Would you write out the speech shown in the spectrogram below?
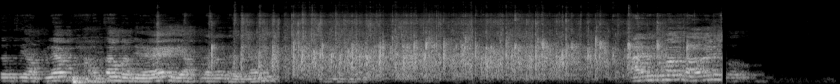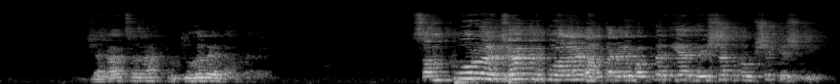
तर ती आपल्या भारतामध्ये आहे हे आपल्याला वैज्ञानिक आणि तुम्हाला जगाचं ना कुतूहल आहे भारताकडे. संपूर्ण जग कुतूहलाने भारताकडे बघतात की या देशात लोकशाही कशी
